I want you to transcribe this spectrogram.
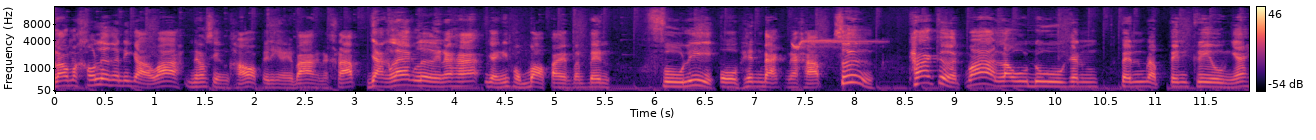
เรามาเข้าเรื่องกันดีกว่าว่าแนวเสียงของเขาเป็นยังไงบ้างนะครับ อย่างแรกเลยนะฮะอย่างที่ผมบอกไปมันเป็น fully open back นะครับ ซึ่งถ้าเกิดว่าเราดูกันเป็นแบบเป็นกริลอย่างเงี้ย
